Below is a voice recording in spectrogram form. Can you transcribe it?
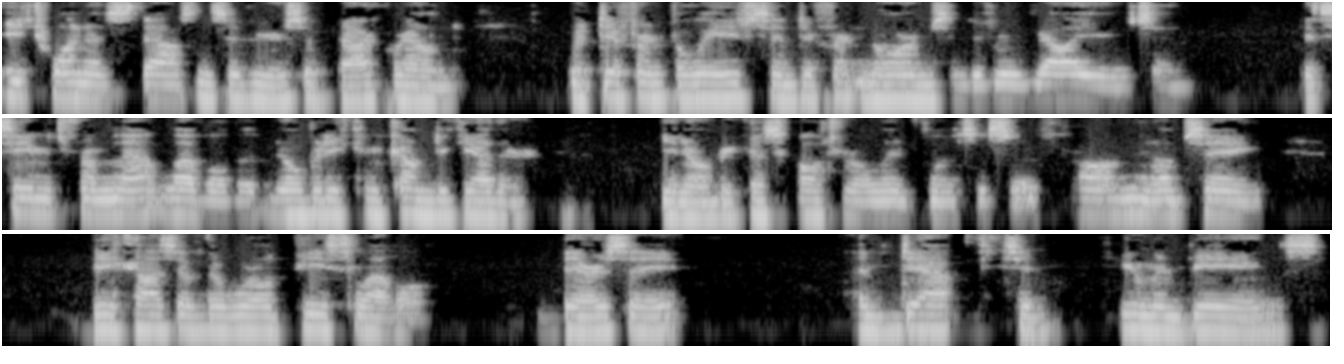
Each one has thousands of years of background with different beliefs and different norms and different values. And it seems from that level that nobody can come together, you know, because cultural influence is so strong. And I'm saying because of the world peace level, there's a, depth to human beings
